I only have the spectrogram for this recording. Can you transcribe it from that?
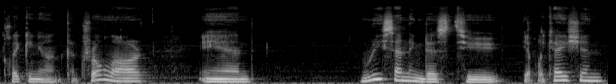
clicking on Control R and resending this to the application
